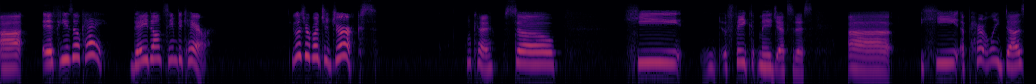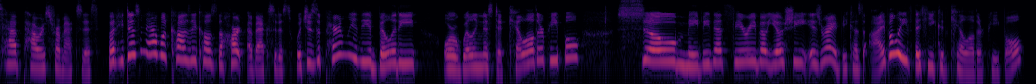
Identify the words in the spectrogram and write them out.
uh, if he's okay. They don't seem to care. You guys are a bunch of jerks. Okay, so he, fake Mage Exodus, uh, he apparently does have powers from Exodus, but he doesn't have what Kaze calls the heart of Exodus, which is apparently the ability or willingness to kill other people. So maybe that theory about Yoshi is right because I believe that he could kill other people.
